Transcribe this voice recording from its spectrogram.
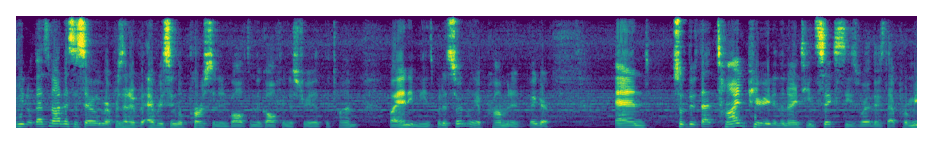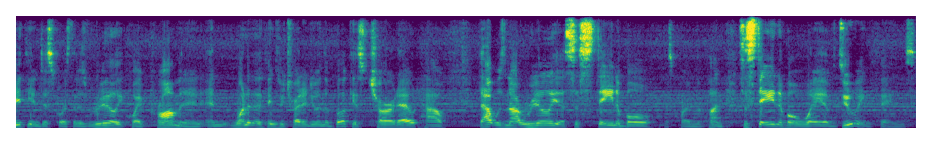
you know, that's not necessarily representative of every single person involved in the golf industry at the time by any means, but it's certainly a prominent figure. And so there's that time period in the 1960s where there's that Promethean discourse that is really quite prominent. And one of the things we try to do in the book is chart out how that was not really a sustainable, as pardon the pun, sustainable way of doing things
